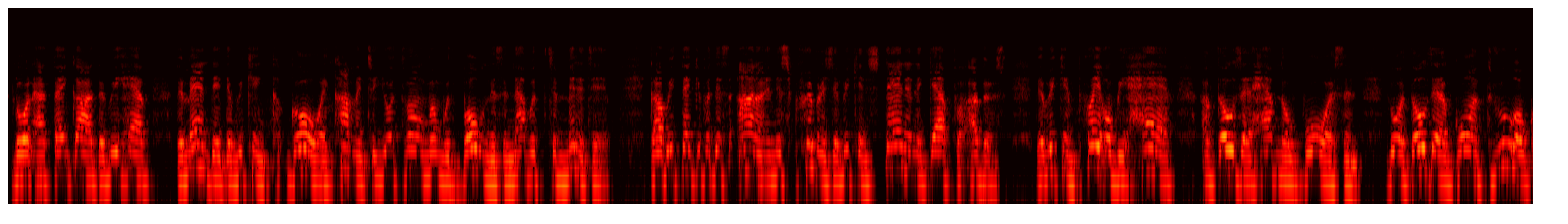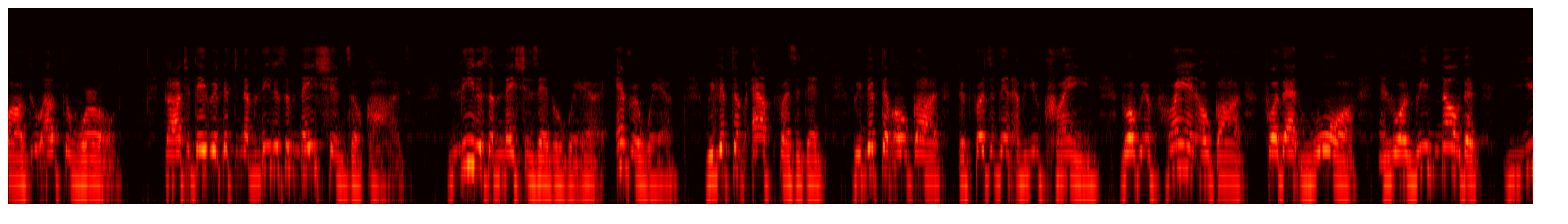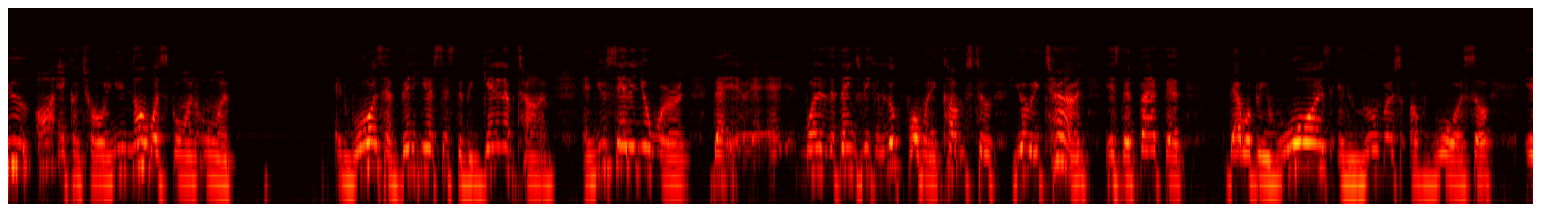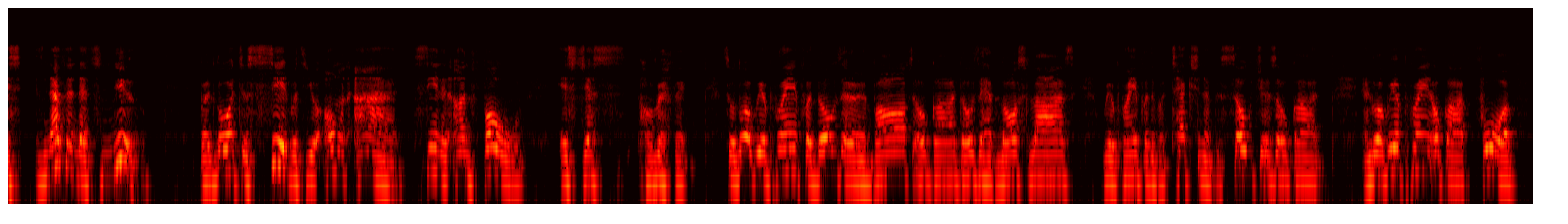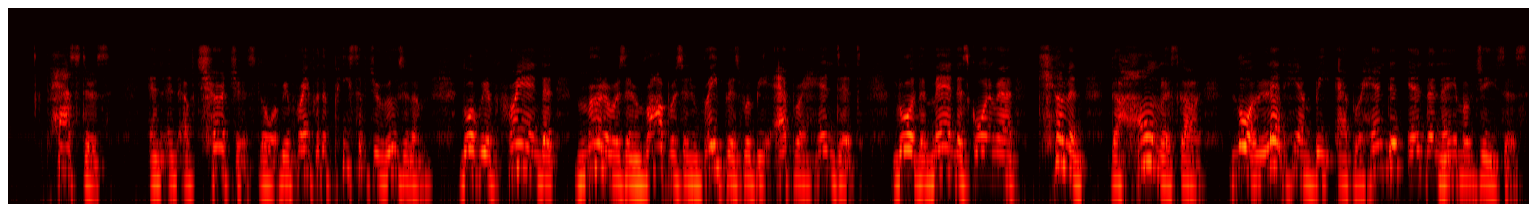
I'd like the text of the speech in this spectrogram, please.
Lord, I thank God that we have the mandate that we can go and come into your throne room with boldness and not with timidity. God, we thank you for this honor and this privilege that we can stand in the gap for others, that we can pray on behalf of those that have no voice, and Lord, those that are going through, oh God, throughout the world. God, today we're lifting up leaders of nations, oh God. Leaders of nations everywhere, everywhere. We lift up our president. We lift up, oh God, the president of Ukraine. Lord, we're praying, oh God, for that war. And Lord, we know that you are in control and you know what's going on. And wars have been here since the beginning of time. And you said in your word that eh, eh, one of the things we can look for when it comes to your return is the fact that there will be wars and rumors of wars. So it's, it's nothing that's new. But Lord, to see it with your own eye, seeing it unfold, is just horrific. So Lord, we are praying for those that are involved, oh God, those that have lost lives. We are praying for the protection of the soldiers, oh God. And Lord, we are praying, oh God, for pastors and, and of churches, Lord. We're praying for the peace of Jerusalem. Lord, we're praying that murderers and robbers and rapists will be apprehended. Lord, the man that's going around killing the homeless, God, Lord, let him be apprehended in the name of Jesus.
